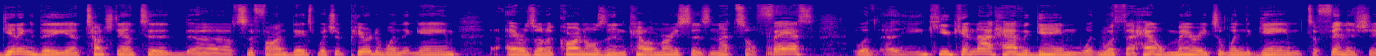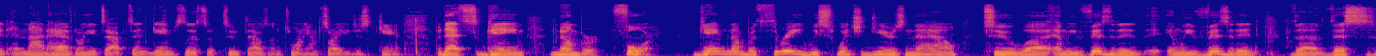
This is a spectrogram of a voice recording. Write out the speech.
getting the uh, touchdown to uh Stefon Diggs which appeared to win the game. Arizona Cardinals and Kyler Murray says not so fast with uh, you cannot have a game with with the Hail Mary to win the game to finish it and not have it on your top 10 games list of 2020. I'm sorry you just can't. But that's game number 4. Game number 3 we switch gears now to uh, and we visited and we visited the this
